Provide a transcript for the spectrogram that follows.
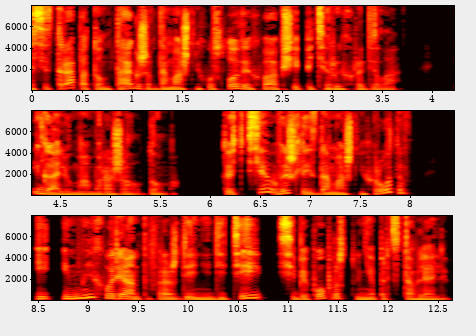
а сестра потом также в домашних условиях вообще пятерых родила. И Галю мама рожала дома. То есть все вышли из домашних родов и иных вариантов рождения детей себе попросту не представляли.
